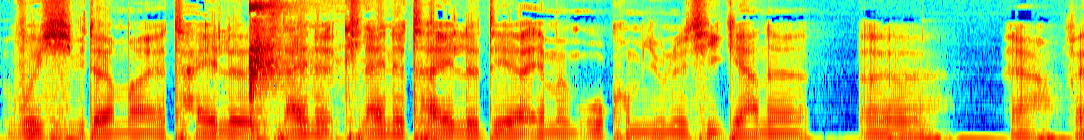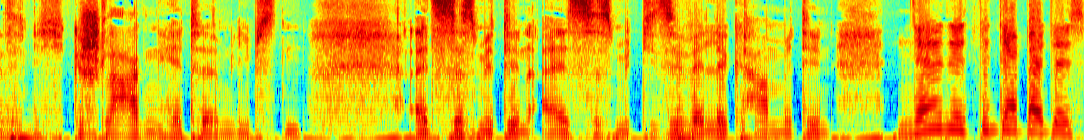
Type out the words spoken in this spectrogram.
wo ich wieder mal Teile, kleine, kleine Teile der MMO-Community gerne, äh, ja, weiß ich nicht, geschlagen hätte am liebsten. Als das mit den, als das mit diese Welle kam mit den, na, das sind aber das,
